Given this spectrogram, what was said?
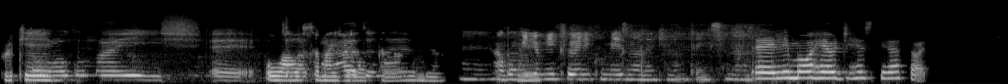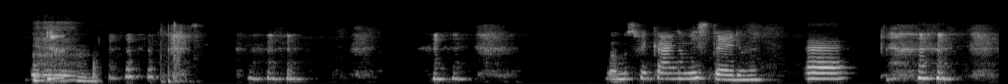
Porque... Ou algo mais. É, ou alça mais dilatada. Né? É, algum milho mecânico mesmo, né? Que não tem sinal. Ele morreu de respiratório. Vamos ficar no mistério, né? É.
